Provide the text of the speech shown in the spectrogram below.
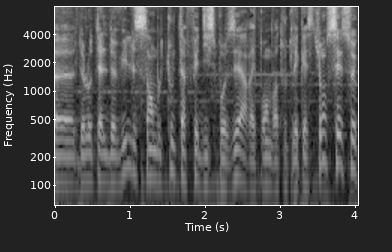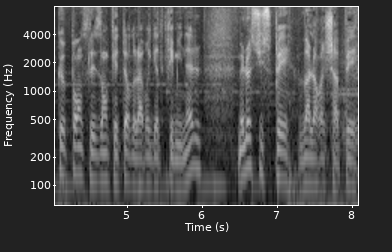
euh, de l'hôtel de ville semble tout à fait disposé à répondre à toutes les questions. C'est ce que pensent les enquêteurs de la brigade criminelle. Mais le suspect va leur échapper.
